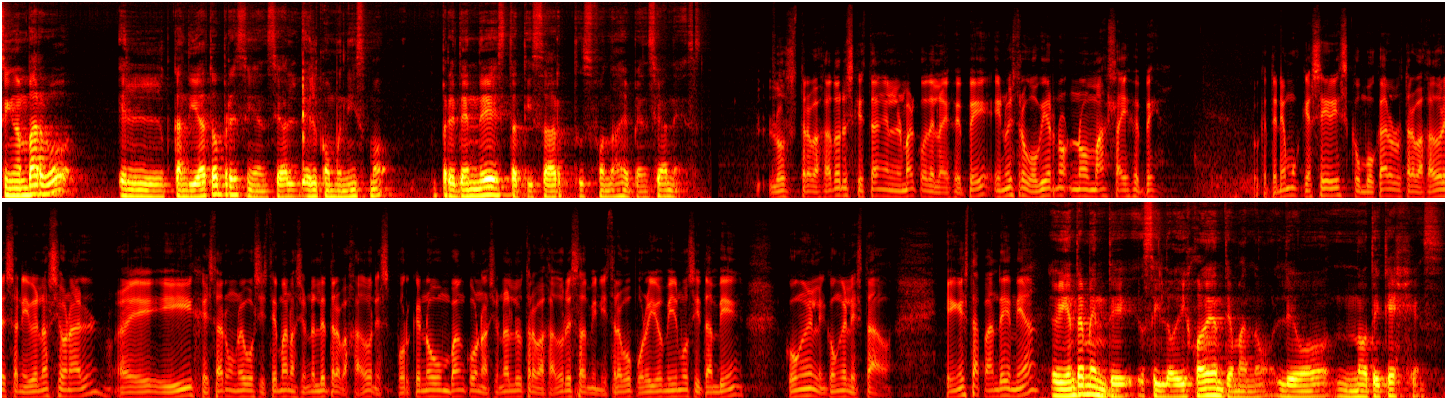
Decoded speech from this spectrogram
Sin embargo, el candidato presidencial del comunismo pretende estatizar tus fondos de pensiones. Los trabajadores que están en el marco de la AFP, en nuestro gobierno no más AFP. Lo que tenemos que hacer es convocar a los trabajadores a nivel nacional eh, y gestar un nuevo sistema nacional de trabajadores. ¿Por qué no un Banco Nacional de los Trabajadores administrado por ellos mismos y también con el, con el Estado? En esta pandemia... Evidentemente, si lo dijo de antemano, Leo, no te quejes.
